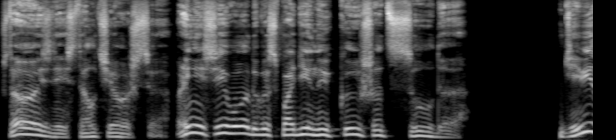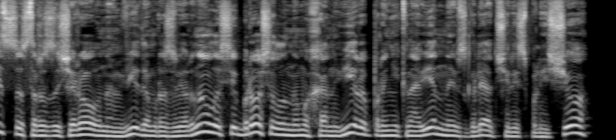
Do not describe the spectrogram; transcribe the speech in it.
«Что здесь толчешься? Принеси воду, господин, и кыш отсюда!» Девица с разочарованным видом развернулась и бросила на Маханвира проникновенный взгляд через плечо,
